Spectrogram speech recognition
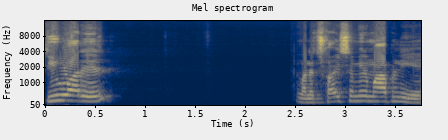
কিউ এর মানে ছয় সেমির মাপ নিয়ে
